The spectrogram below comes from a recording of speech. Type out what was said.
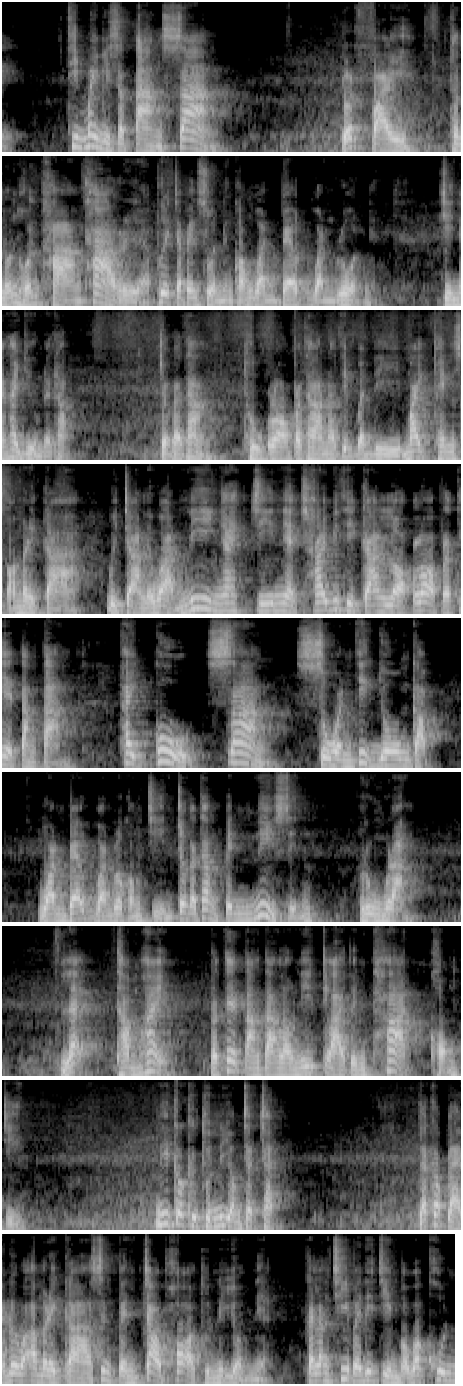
ที่ไม่มีสตางค์สร้าง รถไฟถนนหนทางท่าเรือเพื่อจะเป็นส่วนหนึ่งของ One Belt One Road เนี่ยจีนยังให้ยืมเลยครับจนกระทั่งถูกรองประธานาธิบดีไมค์เพนส์ของอเมริกา วิจารณ์เลยว่านี่ไงจีนเนี่ยใช้วิธีการหลอกล่อประเทศต่างๆ ให้กู้สร้างส่วนที่โยงกับ One Belt One Road ของจีน จนกระทั่งเป็นหนี้สินรุงรัง และทำให้ประเทศต่างๆ เหล่านี้กลายเป็นทาสของจีน นี่ก็คือทุนนิยมชัดๆ แล้วก็แปลกด้วยว่าอเมริกาซึ่งเป็นเจ้าพ่อทุนนิยมเนี่ยกำลังชี้ไปที่จีนบอกว่าคุณ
